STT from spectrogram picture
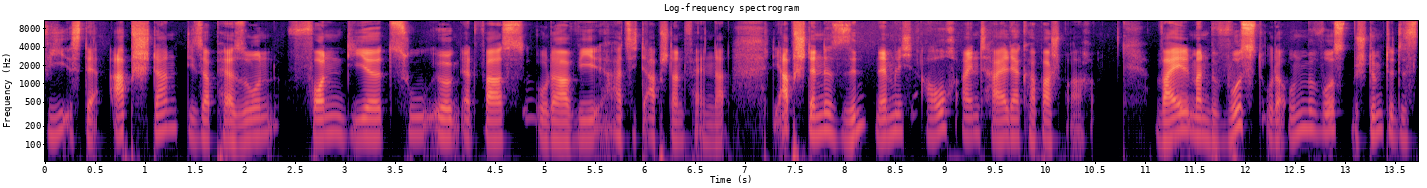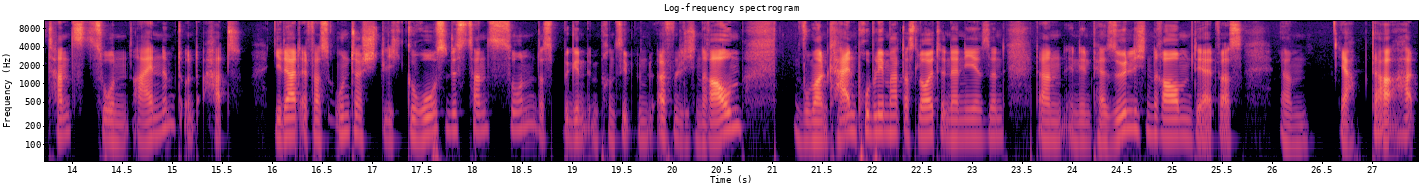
wie ist der Abstand dieser Person von dir zu irgendetwas oder wie hat sich der Abstand verändert. Die Abstände sind nämlich auch ein Teil der Körpersprache, weil man bewusst oder unbewusst bestimmte Distanzzonen einnimmt und hat. Jeder hat etwas unterschiedlich große Distanzzonen. Das beginnt im Prinzip im öffentlichen Raum, wo man kein Problem hat, dass Leute in der Nähe sind. Dann in den persönlichen Raum, der etwas, ähm, ja, da, hat,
